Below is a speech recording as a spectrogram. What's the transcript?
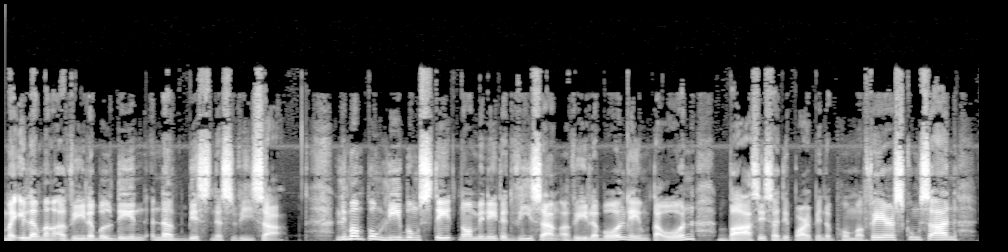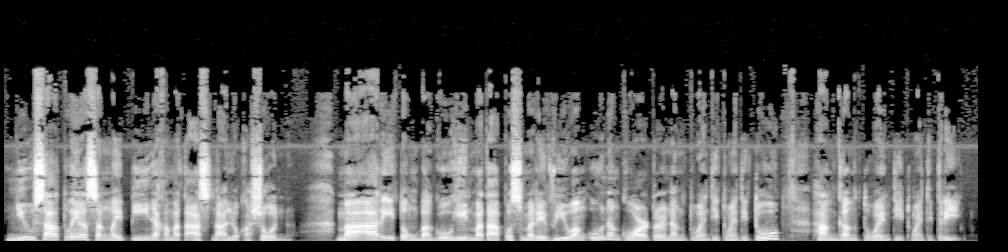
May ilang mga available din na business visa. 50,000 state-nominated visa ang available ngayong taon base sa Department of Home Affairs kung saan New South Wales ang may pinakamataas na alokasyon. Maaari itong baguhin matapos ma-review ang unang quarter ng 2022 hanggang 2023.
